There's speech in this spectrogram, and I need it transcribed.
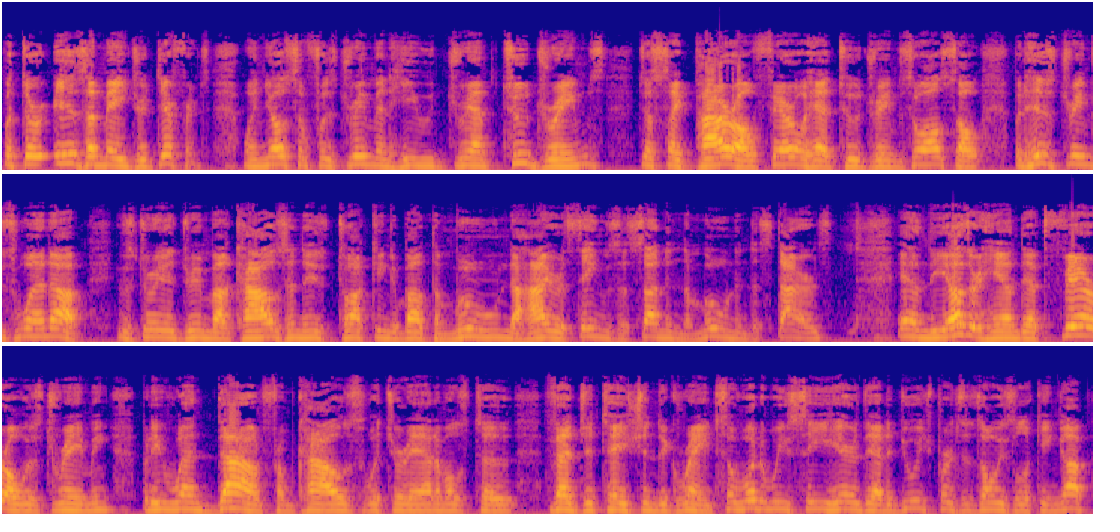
But there is a major difference. When Yosef was dreaming, he dreamt two dreams, just like Paro. Pharaoh had two dreams also, but his dreams went up. He was doing a dream about cows, and he's talking about the moon, the higher things, the sun and the moon and the stars. And the other hand, that Pharaoh was dreaming, but he went down from cows, which are animals, to vegetation, to grain. So what do we see here? That a Jewish person is always looking up,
